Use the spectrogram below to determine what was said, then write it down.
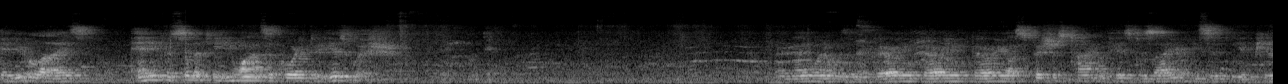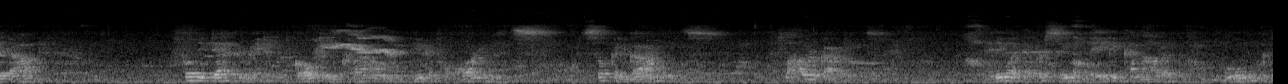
can utilize any facility he wants according to his wish. And then when it was a very, very, very auspicious time of his desire, he simply appeared out, fully decorated with golden crown and beautiful ornaments, silken garments, flower garments. Anyone ever seen a baby come out of the womb with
